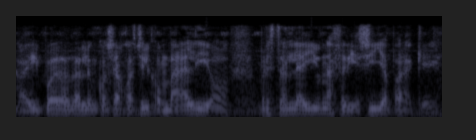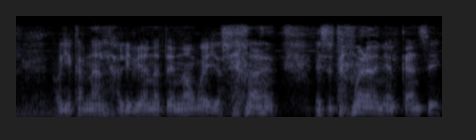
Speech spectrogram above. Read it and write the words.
ahí pueda darle un consejo a Silicon Valley o prestarle ahí una feriecilla para que, oye carnal, aliviánate, no, güey, o sea, eso está fuera de mi alcance.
